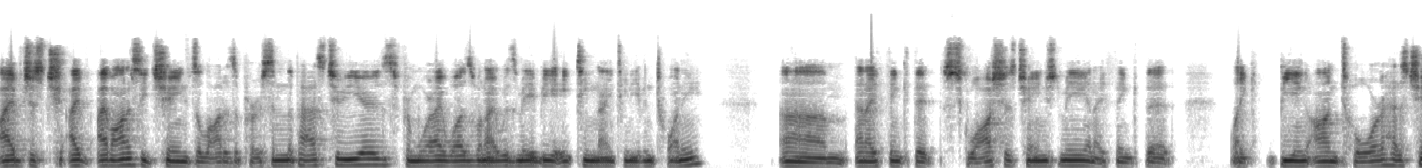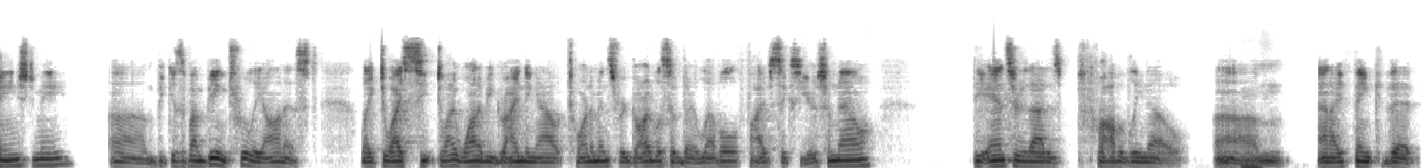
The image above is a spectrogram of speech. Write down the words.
I've just ch- I've I've honestly changed a lot as a person in the past 2 years from where I was when I was maybe 18, 19, even 20. Um, and I think that squash has changed me and I think that like being on tour has changed me. Um, because if I'm being truly honest, like do i see do i want to be grinding out tournaments regardless of their level five six years from now? The answer to that is probably no. Um, and i think that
